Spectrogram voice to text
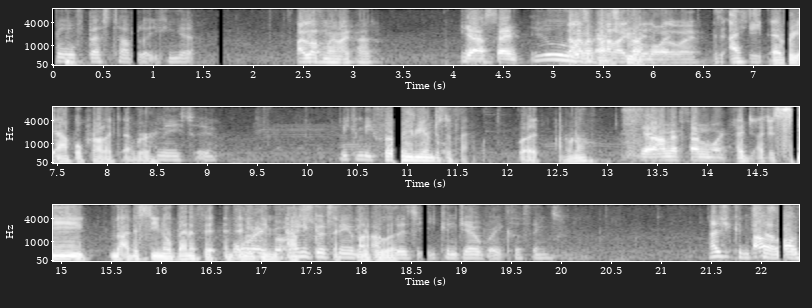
fourth best tablet you can get. I love my iPad. Yeah, same. Ew. That was a I'm an bad Apple idea, by the way. I hate every Apple product ever. Me too. We can be But friends. maybe I'm just a fan, but I don't know. Yeah, I'm a fanboy. I, I just see I just see no benefit in Alright, anything. but The only good thing about Apple it. is that you can jailbreak the things. As you can That's tell not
